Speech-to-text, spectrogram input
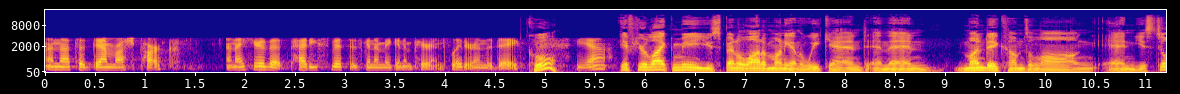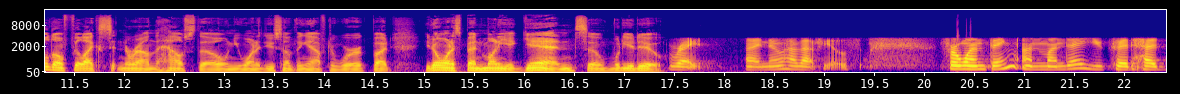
and that's at Damrosch Park. And I hear that Patti Smith is going to make an appearance later in the day. Cool. Yeah. If you're like me, you spend a lot of money on the weekend, and then Monday comes along, and you still don't feel like sitting around the house, though, and you want to do something after work, but you don't want to spend money again, so what do you do? Right. I know how that feels. For one thing, on Monday, you could head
